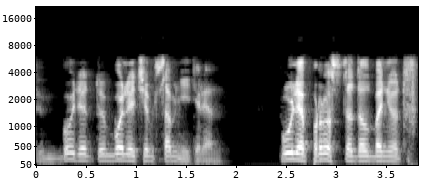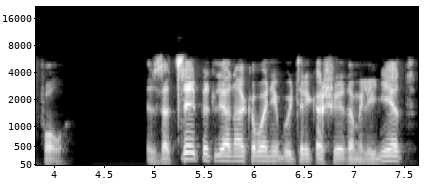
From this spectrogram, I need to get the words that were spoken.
будет более чем сомнителен. Пуля просто долбанет в пол. Зацепит ли она кого-нибудь рикошетом или нет,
